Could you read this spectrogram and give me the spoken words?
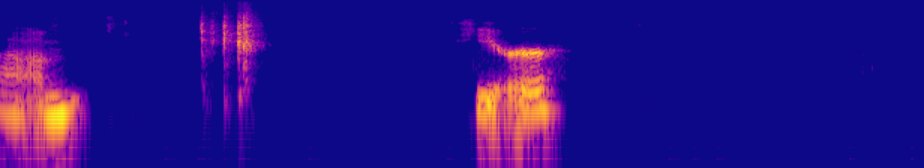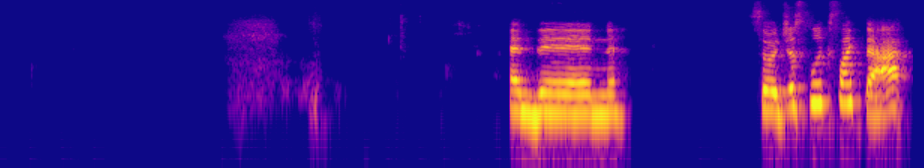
um, here. And then, so it just looks like that.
